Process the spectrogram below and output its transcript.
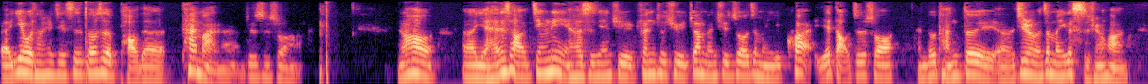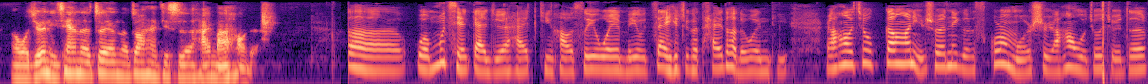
呃业务同学其实都是跑的太满了，就是说，然后呃也很少精力和时间去分出去专门去做这么一块，也导致说很多团队呃进入了这么一个死循环啊。我觉得你现在的这样的状态其实还蛮好的。呃，我目前感觉还挺好，所以我也没有在意这个 title 的问题。然后就刚刚你说的那个 Scrum 模式，然后我就觉得，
